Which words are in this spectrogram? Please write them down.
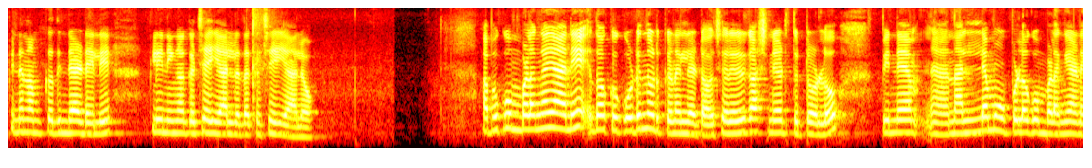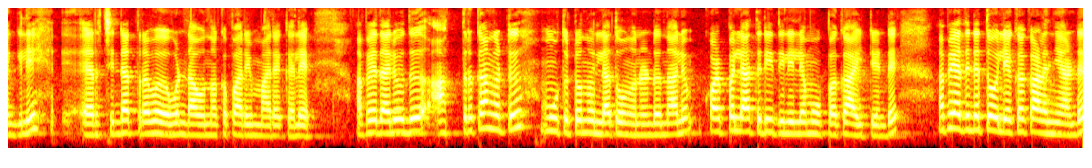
പിന്നെ നമുക്കിതിന്റെ ഇടയിൽ ക്ലീനിങ് ഒക്കെ ചെയ്യാമല്ലോ ഇതൊക്കെ ചെയ്യാമല്ലോ അപ്പോൾ കുമ്പളങ്ങ ഞാൻ ഇതൊക്കെ കൂടി ഒന്നും കേട്ടോ ചെറിയൊരു കഷ്ണം എടുത്തിട്ടുള്ളൂ. പിന്നെ നല്ല മൂപ്പുള്ള കുമ്പളങ്ങയാണെങ്കിൽ ഇറച്ചിന്റെ അത്ര വേവ് ഉണ്ടാവും എന്നൊക്കെ പറയുമാരൊക്കെ അല്ലേ? അപ്പോൾ ഏതായാലും ഇത് അത്രയ്ക്ക് അങ്ങോട്ട് മൂത്തിട്ടൊന്നുമില്ല തോന്നുന്നുണ്ട്. എന്നാലും കുഴപ്പമില്ലാത്ത രീതിയിലുള്ള മൂപ്പൊക്കെ ആയിട്ടുണ്ട്. അപ്പോൾ അതിന്റെ തൊലിയൊക്കെ കളഞ്ഞാണ്ട്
